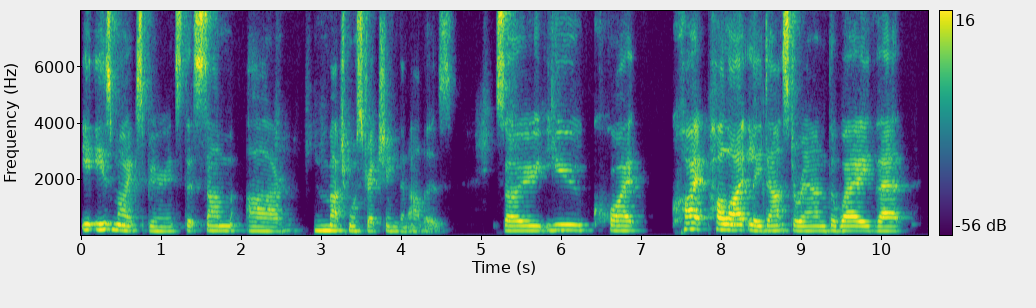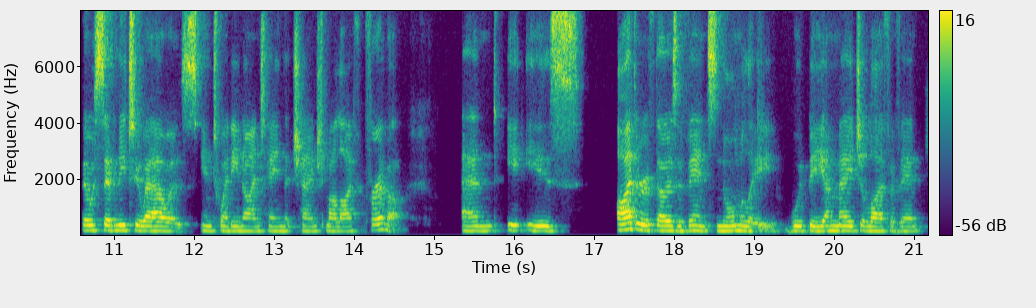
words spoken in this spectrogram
it is my experience that some are much more stretching than others. So you quite quite politely danced around the way that there were 72 hours in 2019 that changed my life forever. And it is either of those events normally would be a major life event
